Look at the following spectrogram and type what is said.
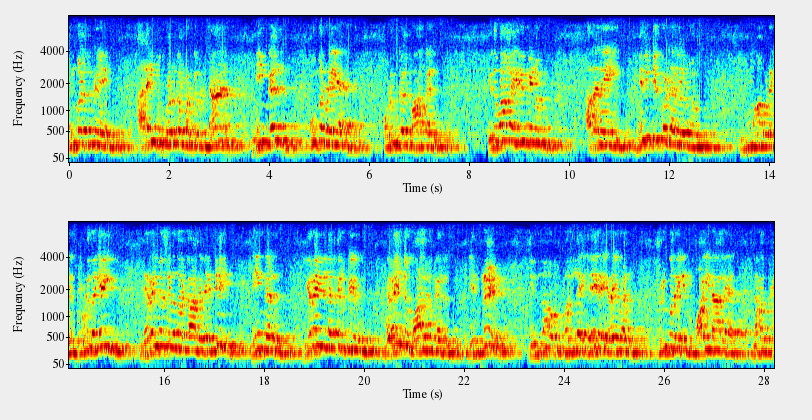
உங்களுக்கு அழைப்பு கொடுக்கப்பட்டு விட்டால் நீங்கள் உங்களுடைய கொடுக்கல் வாங்கல் எதுவாக இருப்பினும் அதனை நிறுத்திக் கொள்ள வேண்டும் உம்மாவுடைய தொழுகையை நிறைவு செய்வதற்காக வேண்டி நீங்கள் இறை இல்லத்திற்கு விரைந்து வாருங்கள் என்று எல்லாம் வல்ல ஏக இறைவன் திருமுறையின் வாயிலாக நமக்கு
